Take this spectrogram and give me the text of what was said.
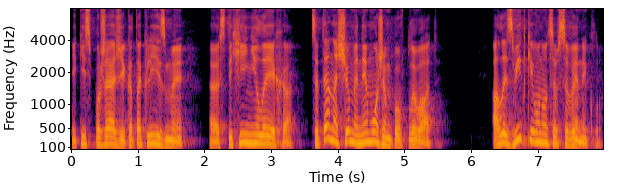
якісь пожежі, катаклізми, е, стихійні лиха це те, на що ми не можемо повпливати. Але звідки воно це все виникло?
